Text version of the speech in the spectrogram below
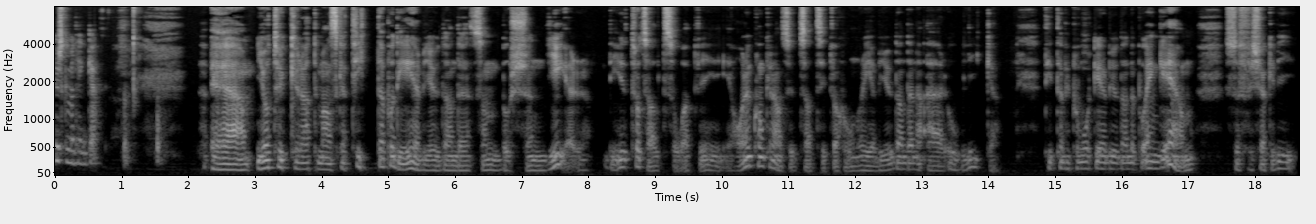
Hur ska man tänka? Eh, jag tycker att man ska titta på det erbjudande som börsen ger. Det är ju trots allt så att vi har en konkurrensutsatt situation och erbjudandena är olika. Tittar vi på vårt erbjudande på NGM så försöker vi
